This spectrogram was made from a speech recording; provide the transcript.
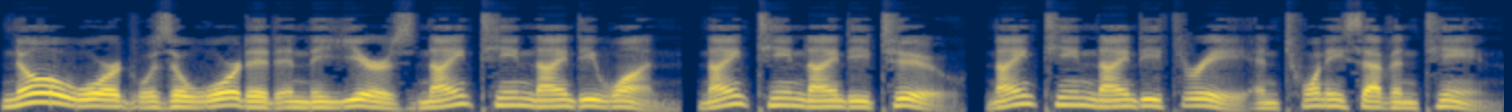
No award was awarded in the years 1991, 1992, 1993 and 2017.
